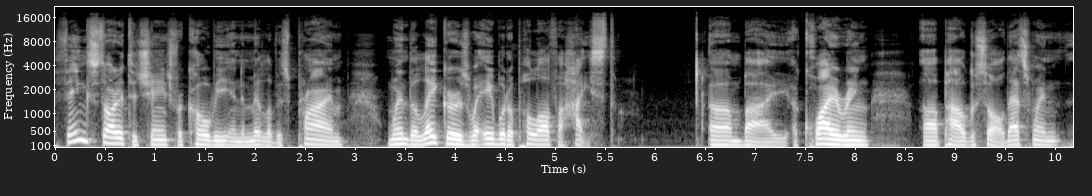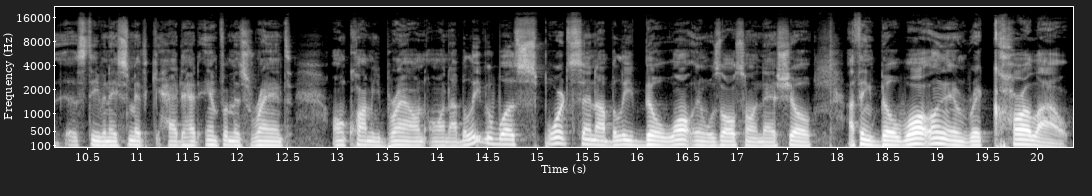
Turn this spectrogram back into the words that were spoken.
things started to change for Kobe in the middle of his prime when the Lakers were able to pull off a heist um, by acquiring uh, Paul Gasol. That's when uh, Stephen A. Smith had had infamous rant on Kwame Brown on, I believe it was Sports, and I believe Bill Walton was also on that show. I think Bill Walton and Rick Carlisle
